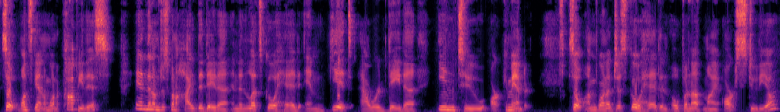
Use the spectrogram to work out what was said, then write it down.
So once again, I'm going to copy this, and then I'm just going to hide the data, and then let's go ahead and get our data into R Commander. So I'm going to just go ahead and open up my RStudio.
